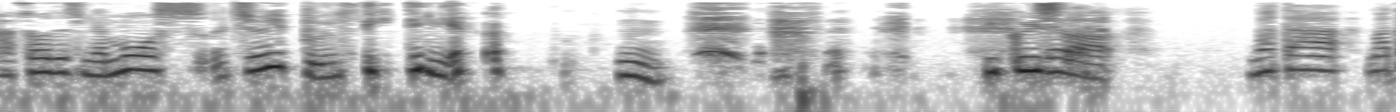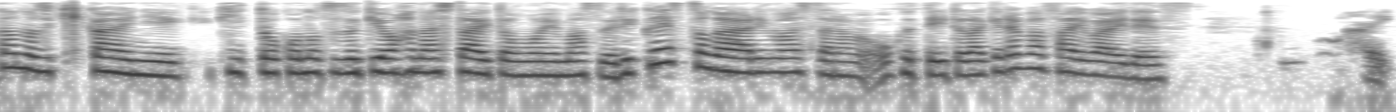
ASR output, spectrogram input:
あ、そうですね。もうす11分いってんや。うん。びっくりした。また、またの機会にきっとこの続きを話したいと思います。リクエストがありましたら送っていただければ幸いです。はい。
